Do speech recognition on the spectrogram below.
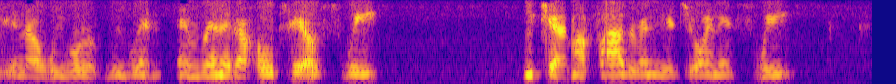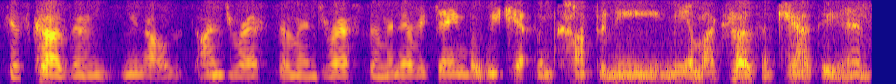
You know, we were we went and rented a hotel suite we kept my father in the adjoining suite. His cousin, you know, undressed him and dressed him and everything, but we kept him company, me and my cousin Kathy, and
